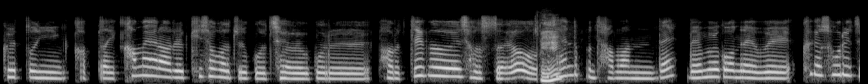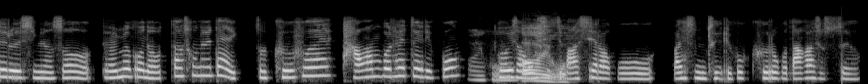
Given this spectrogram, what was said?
그랬더니 갑자기 카메라를 켜셔가지고 제 얼굴을 바로 찍으셨어요. 핸드폰 잡았는데 내 물건에 왜 크게 소리 지르시면서 내 물건에 어디다 손을 대? 그래서 그 후에 다 환불해드리고 아이고. 더 이상 오시지 아이고. 마시라고 말씀드리고 그러고 나가셨어요.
